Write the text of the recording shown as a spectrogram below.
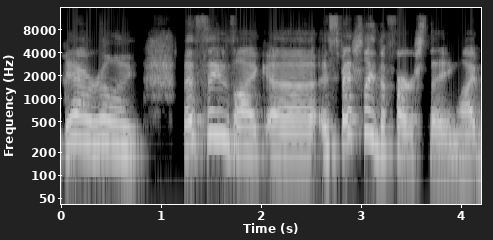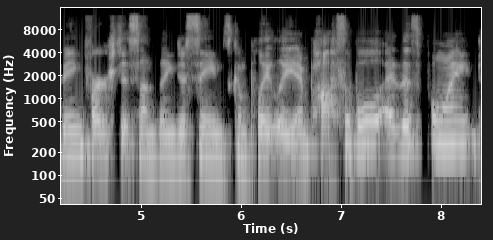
yeah, really. That seems like, uh, especially the first thing, like being first at something, just seems completely impossible at this point.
